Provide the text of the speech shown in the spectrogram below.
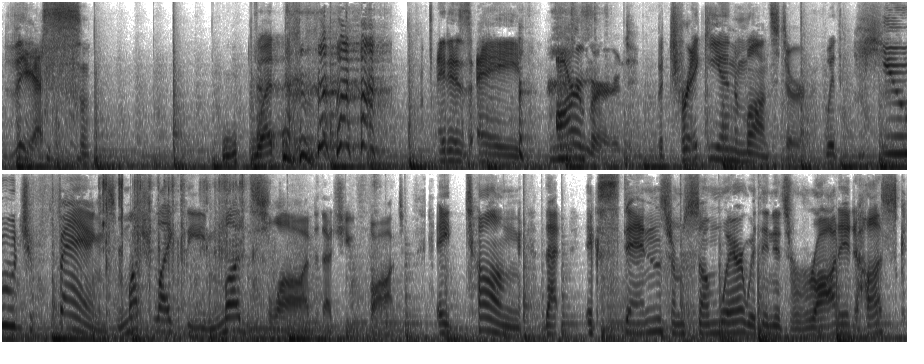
this. what? It is a armored Batrachian monster with huge fangs, much like the mudslod that you fought. A tongue that extends from somewhere within its rotted husk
